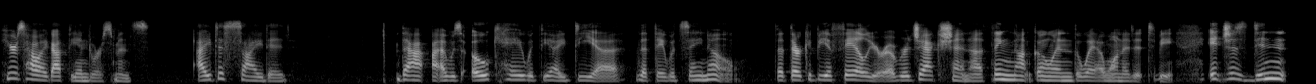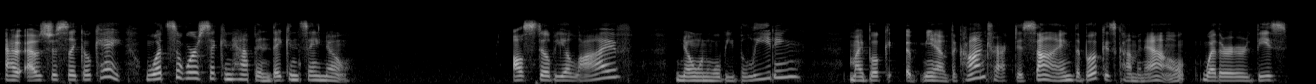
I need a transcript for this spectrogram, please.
Here's how I got the endorsements. I decided that I was okay with the idea that they would say no that there could be a failure, a rejection, a thing not going the way I wanted it to be. It just didn't, I, I was just like, okay, what's the worst that can happen? They can say no. I'll still be alive. No one will be bleeding. My book, uh, you know, the contract is signed, the book is coming out. Whether these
